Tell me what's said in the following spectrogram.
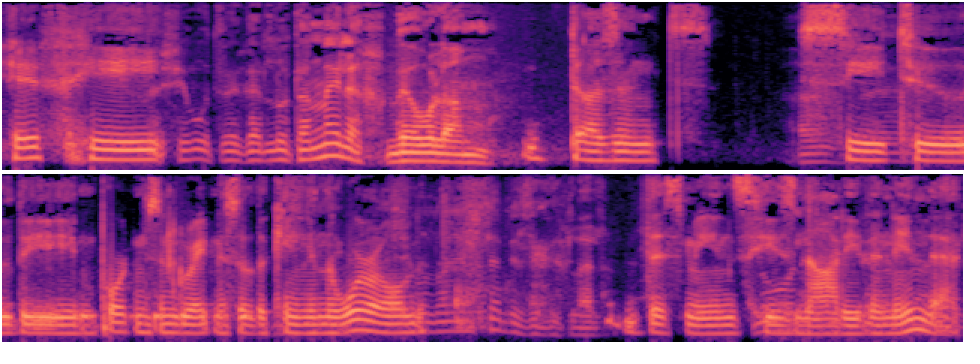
If he doesn't see to the importance and greatness of the king in the world, this means he's not even in that.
